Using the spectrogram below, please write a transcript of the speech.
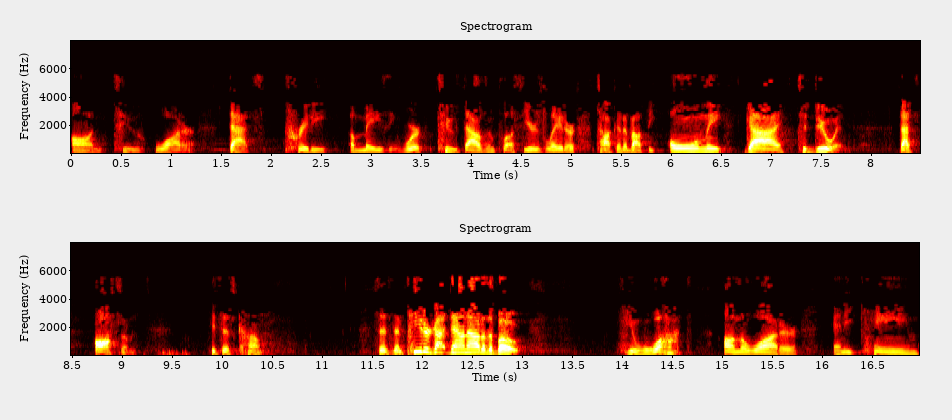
onto water. That's pretty amazing. We're 2,000 plus years later talking about the only guy to do it. That's awesome. He says, Come. It says, Then Peter got down out of the boat he walked on the water and he came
